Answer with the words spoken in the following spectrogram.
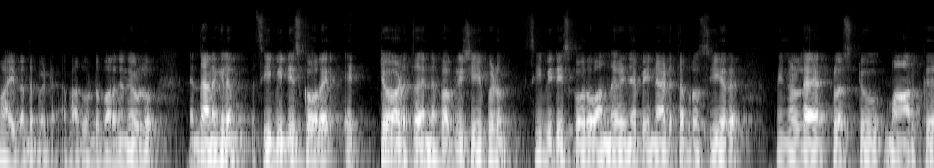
മായി ബന്ധപ്പെട്ട്. അപ്പോൾ അതുകൊണ്ട് പറഞ്ഞതേ ഉള്ളൂ. എന്താണെങ്കിലും സി ബി ടി സ്കോർ ഏറ്റവും അടുത്ത് തന്നെ പബ്ലിഷ് ചെയ്യപ്പെടും. സി ബി ടി സ്കോർ വന്നു കഴിഞ്ഞാൽ പിന്നെ അടുത്ത പ്രൊസീജിയർ നിങ്ങളുടെ പ്ലസ് ടു മാർക്ക്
